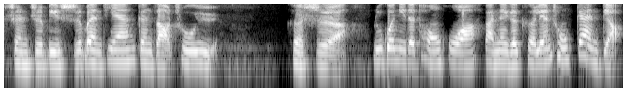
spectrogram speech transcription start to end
甚至比石本天更早出狱。可是，如果你的同伙把那个可怜虫干掉，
